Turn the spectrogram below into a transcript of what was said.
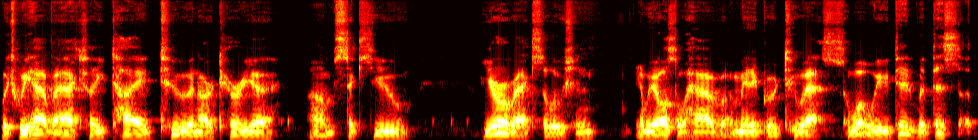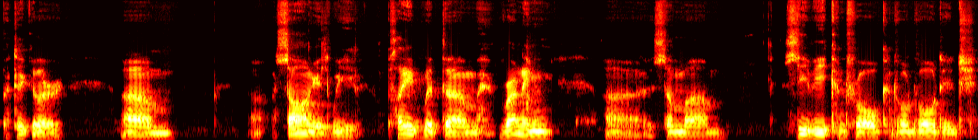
which we have actually tied to an Arturia um, 6U Eurorack solution and we also have a Mini Brute 2S. So what we did with this particular um, uh, song is we played with um, running uh, some um, CV control, controlled voltage,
